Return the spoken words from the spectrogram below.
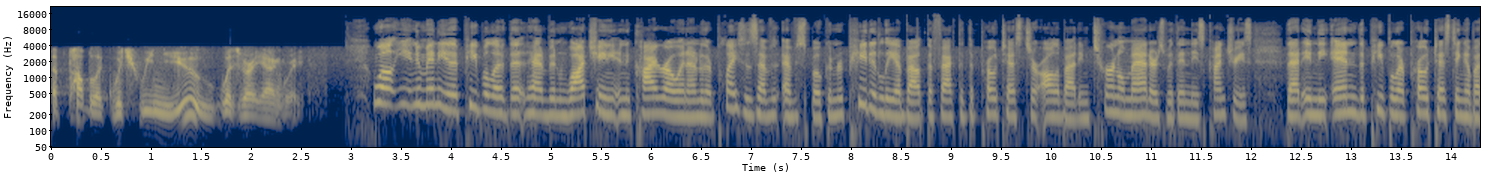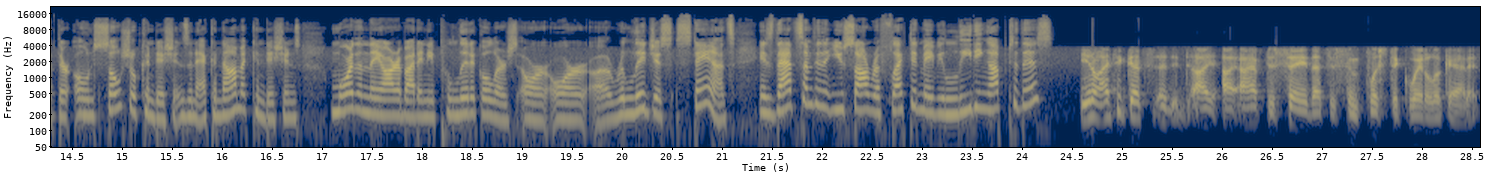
the public, which we knew was very angry? Well, you know, many of the people that have been watching in Cairo and other places have, have spoken repeatedly about the fact that the protests are all about internal matters within these countries. That in the end, the people are protesting about their own social conditions and economic conditions more than they are about any political or or, or uh, religious stance. Is that something that you saw reflected, maybe leading up to this? You know, I think that's. I I have to say that's a simplistic way to look at it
